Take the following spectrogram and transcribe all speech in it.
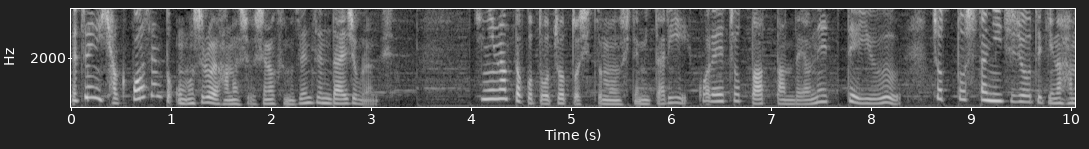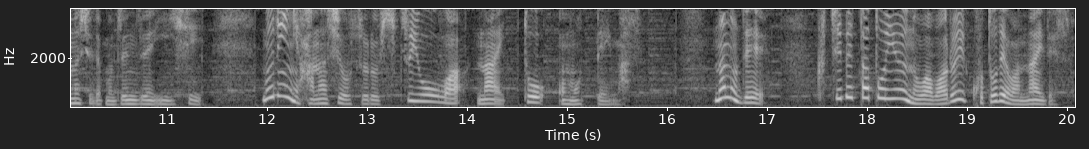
別に100%面白い話をしなくても全然大丈夫なんですよ。気になったことをちょっと質問してみたりこれちょっとあったんだよねっていうちょっとした日常的な話でも全然いいし無理に話をする必要はないと思っています。なので口下手というのは悪いことではないです。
